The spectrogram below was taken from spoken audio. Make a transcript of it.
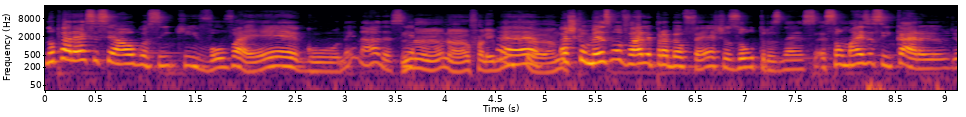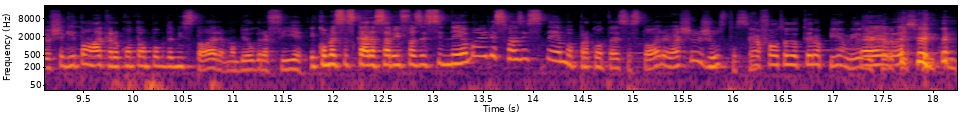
não parece ser algo assim que envolva ego, nem nada assim. Não, não, eu falei É, brincando. acho que o mesmo vale pra Belfast, os outros, né? São mais assim, cara, eu, eu cheguei tão lá, quero contar um pouco da minha história, uma biografia. E como esses caras sabem fazer cinema, eles fazem cinema pra contar essa história. Eu acho justo, assim. É a falta da terapia mesmo. É, o cara né?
